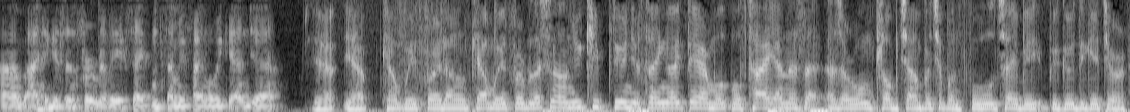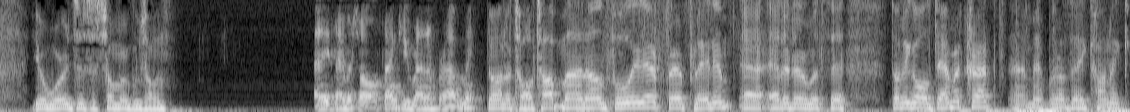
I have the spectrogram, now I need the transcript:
um, I think it's in for a really exciting semi-final weekend. Yeah. Yeah, yeah, can't wait for it, Alan. Can't wait for it. Listen, Alan, you keep doing your thing out there, and we'll, we'll tie in as the, as our own club championship unfolds. Hey, be be good to get your your words as the summer goes on. Anytime at all. Thank you, Brennan, for having me. Not at all. Top man, Alan Foley there. Fair play to him. Uh, editor with the Donegal Democrat, a member of the iconic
